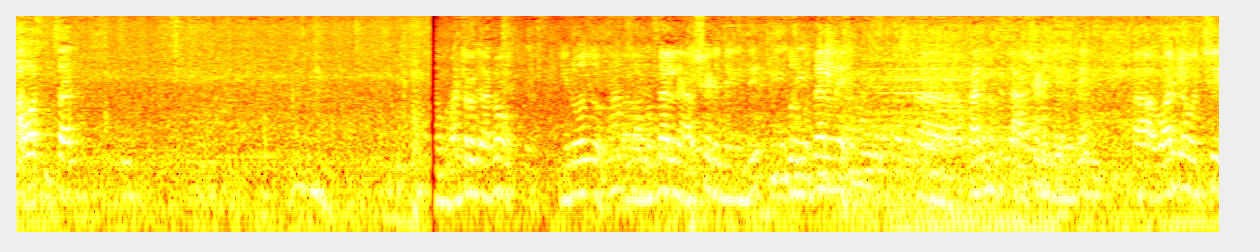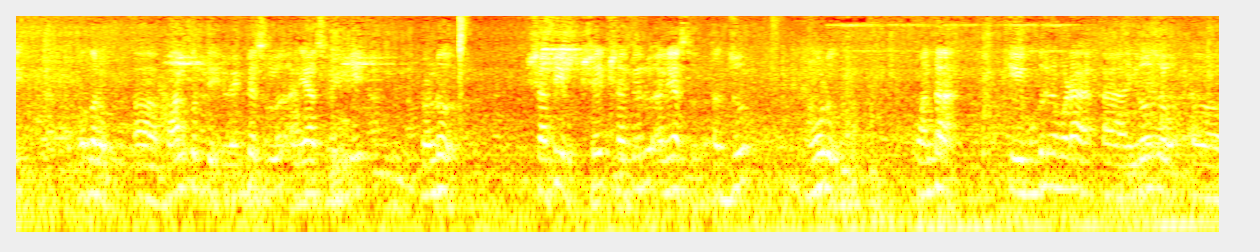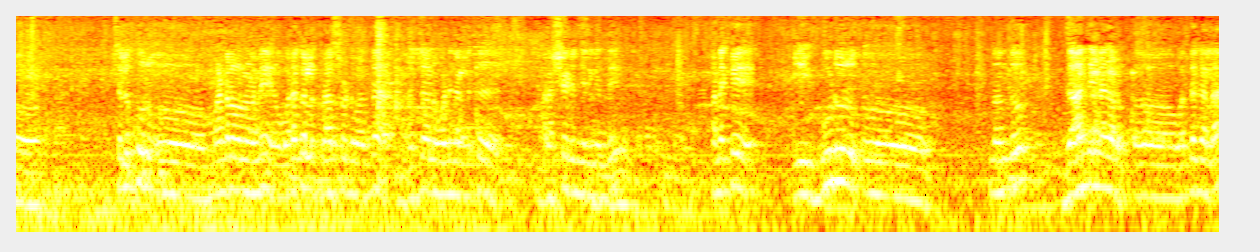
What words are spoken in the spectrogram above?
ఆ వస్తుంది సార్. మంటరు గాను ఈరోజు ఆ, ముద్దాయిల్ని అరెస్ట్ చేయడం జరిగింది. ముగ్గురు ముద్దాయిల్ని ఆ, ప్రాథమికంగా అరెస్ట్ చేయడం జరిగింది వారిలో వచ్చి ఒకరు ఆ, పాల్కుర్తి వెంకటేశ్వర్లు అలియాస్ వెంకి రెండు షఫీర్ షేక్ షఫీర్ అలియాస్ అజ్జు మూడు వంతన. ఈ ముగ్గురిని కూడా ఈరోజు తెలుకూరు మండలంలోని వరగల్ క్రాస్ రోడ్ వద్ద మధ్యాహ్నం ఒకటి గంటలకు అరెస్ట్ చేయడం జరిగింది. మనకి ఈ గూడూరు నందు గాంధీనగర్ వద్ద గల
